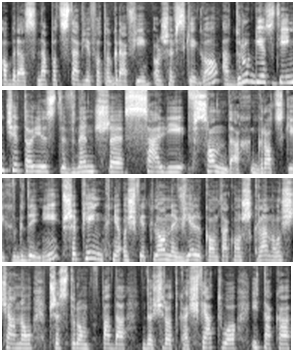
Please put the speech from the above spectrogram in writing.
obraz na podstawie fotografii Olszewskiego, a drugie zdjęcie to jest wnętrze sali w sądach grodzkich w Gdyni, przepięknie oświetlone wielką taką szklaną ścianą, przez którą wpada do środka światło i taka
